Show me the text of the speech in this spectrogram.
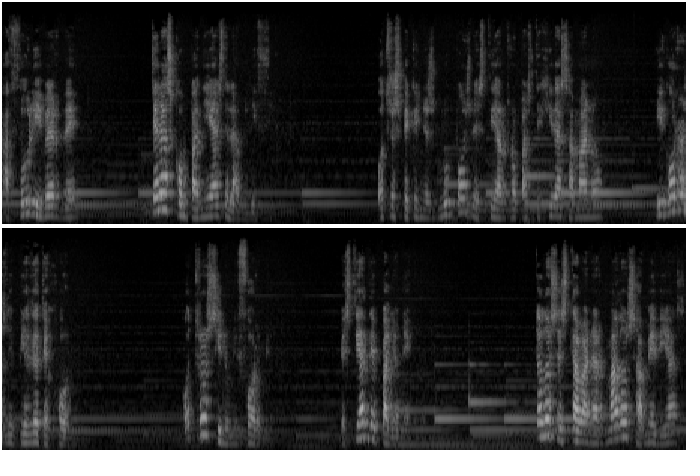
azul y verde de las compañías de la milicia. Otros pequeños grupos vestían ropas tejidas a mano y gorros de piel de tejón. Otros sin uniforme. Vestían de paño negro. Todos estaban armados a medias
